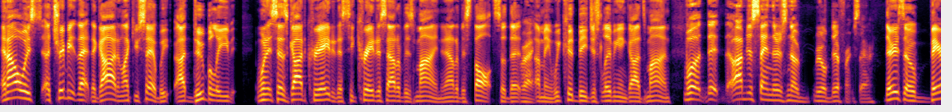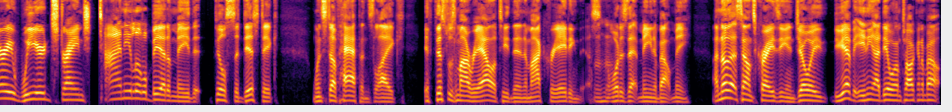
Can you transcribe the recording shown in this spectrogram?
and I always attribute that to God. And like you said, we I do believe when it says God created us, He created us out of His mind and out of His thoughts. So that Right. I mean, we could be just living in God's mind. Well, th- I'm just saying there's no real difference there. There's a very weird, strange, tiny little bit of me that feels sadistic when stuff happens. Like if this was my reality, then am I creating this? And Mhm. what does that mean about me? I know that sounds crazy. And Joey, do you have any idea what I'm talking about?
